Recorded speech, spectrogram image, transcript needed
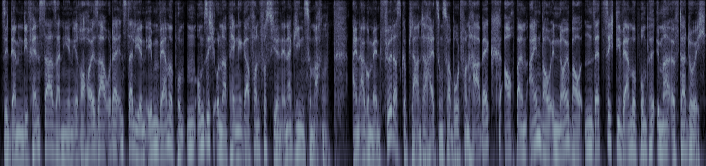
Sie dämmen die Fenster, sanieren ihre Häuser oder installieren eben Wärmepumpen, um sich unabhängiger von fossilen Energien zu machen. Ein Argument für das geplante Heizungsverbot von Habeck, auch beim Einbau in Neubauten setzt sich die Wärmepumpe immer öfter durch.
